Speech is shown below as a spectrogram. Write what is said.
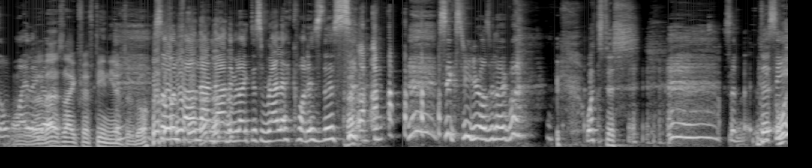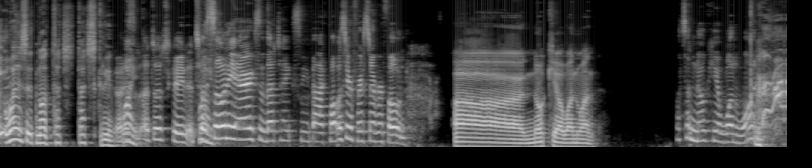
So while Uh, ago. That's like 15 years ago. Someone found that now. They were like, "This relic. What is this?" Sixteen-year-olds were like, "What?" What's this? So, The- why, why is it not touch touch screen? Why? A touchscreen. To Sony Ericsson, that takes me back. What was your first ever phone? Uh, Nokia 11. What's a Nokia One One?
